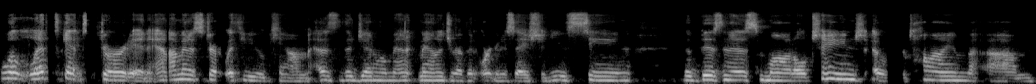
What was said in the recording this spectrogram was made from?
Well, let's get started. And I'm going to start with you, Kym, as the general man- manager of an organization. You've seen the business model change over time, um,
